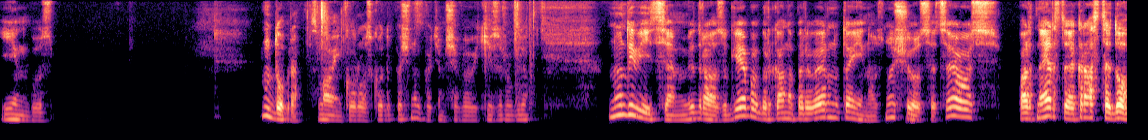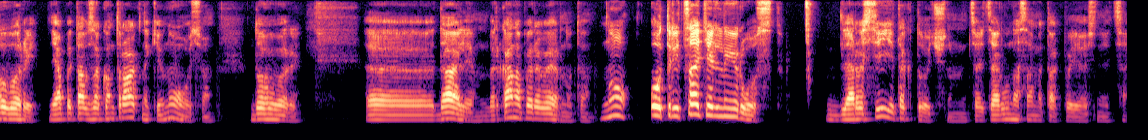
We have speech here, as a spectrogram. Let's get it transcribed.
Інгус. Ну, добре, з маленького розкладу почну, потім ще великий зроблю. Ну, дивіться, відразу Геба, Беркана перевернута, Інгус. Ну що це? Це ось партнерство, якраз це договори. Я питав за контрактників, ну ось вам. Договори. Е, далі, Беркана перевернута. Ну, отрицательний рост. Для Росії так точно. Ця, ця руна саме так пояснюється.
